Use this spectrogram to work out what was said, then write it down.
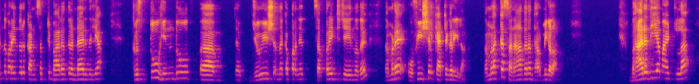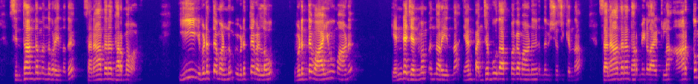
എന്ന് പറയുന്ന ഒരു കൺസെപ്റ്റ് ഭാരതത്തിൽ ഉണ്ടായിരുന്നില്ല. ക്രിസ്തു ഹിന്ദു ജൂയിഷ് എന്നൊക്കെ പറഞ്ഞ് സെപ്പറേറ്റ് ചെയ്യുന്നത് നമ്മുടെ ഒഫീഷ്യൽ കാറ്റഗറിയിലാണ് നമ്മളൊക്കെ സനാതന ധർമ്മികളാണ്. ഭാരതീയമായിട്ടുള്ള സിദ്ധാന്തം എന്ന് പറയുന്നത് സനാതന ധർമ്മമാണ്. ഈ ഇവിടുത്തെ മണ്ണും ഇവിടുത്തെ വെള്ളവും ഇവിടുത്തെ വായുവുമാണ് എന്റെ ജന്മം എന്നറിയുന്ന ഞാൻ പഞ്ചഭൂതാത്മകമാണ് എന്ന് വിശ്വസിക്കുന്ന സനാതന ധർമ്മികളായിട്ടുള്ള ആർക്കും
